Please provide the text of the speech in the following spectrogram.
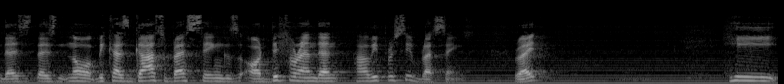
There's, there's no, because God's blessings are different than how we perceive blessings, right? He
